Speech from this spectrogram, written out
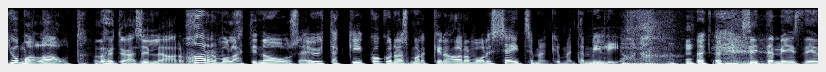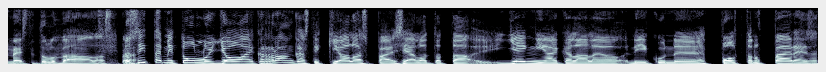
jumalauta, Löytyyhän sille arvo. arvo lähti nousee. Yhtäkkiä kokonaismarkkina-arvo oli 70 miljoonaa. Sitten mistä ilmeisesti tullut vähän No alaspäin. sitten me tullut jo aika rankastikin alaspäin. Siellä on tota, jengi aika lailla jo niin kuin, eh, polttanut päreensä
